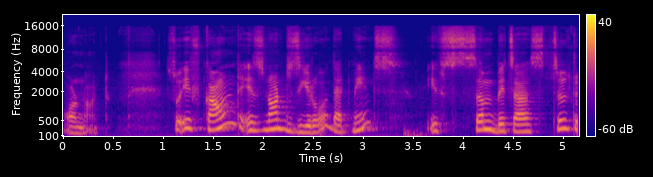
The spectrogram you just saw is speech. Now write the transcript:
or not so if count is not 0 that means if some bits are still to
